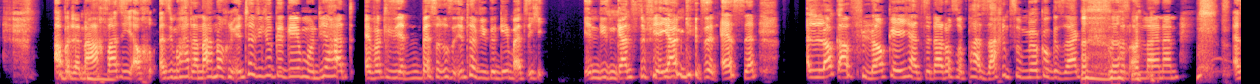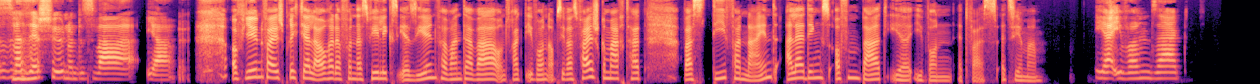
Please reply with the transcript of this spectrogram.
Aber danach mhm. war sie auch, also sie hat danach noch ein Interview gegeben und die hat, äh, wirklich, sie hat ein besseres Interview gegeben, als ich in diesen ganzen vier Jahren GZSZ. Locker flockig hat sie da noch so ein paar Sachen zu Mirko gesagt, zu unseren Onlinern. Also es war mhm. sehr schön und es war, ja. Auf jeden Fall spricht ja Laura davon, dass Felix ihr Seelenverwandter war und fragt Yvonne, ob sie was falsch gemacht hat, was die verneint. Allerdings offenbart ihr Yvonne etwas. Erzähl mal. Ja, Yvonne sagt,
